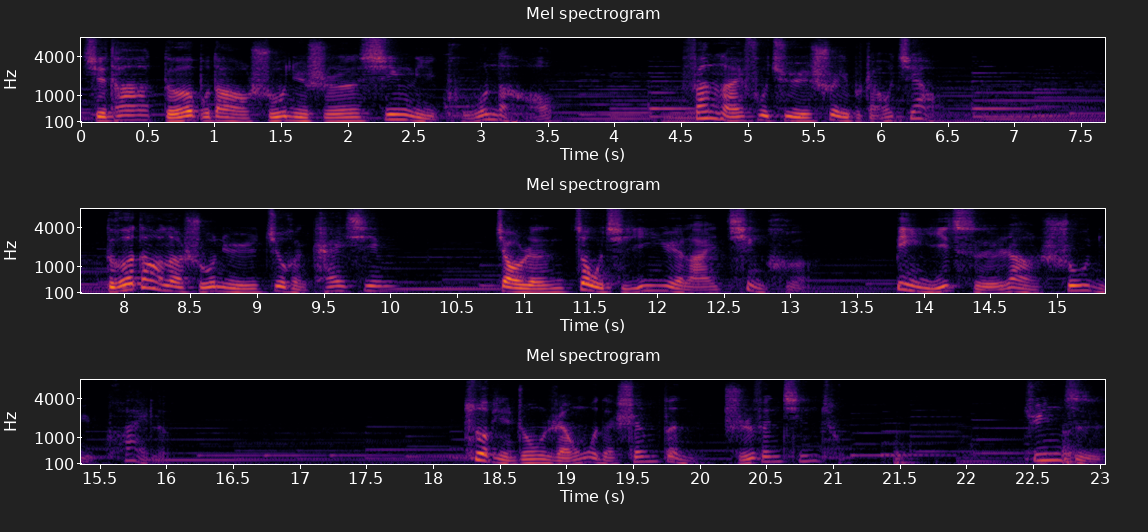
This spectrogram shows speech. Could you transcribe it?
写他得不到淑女时心里苦恼，翻来覆去睡不着觉；得到了淑女就很开心，叫人奏起音乐来庆贺，并以此让淑女快乐。作品中人物的身份十分清楚，君子。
